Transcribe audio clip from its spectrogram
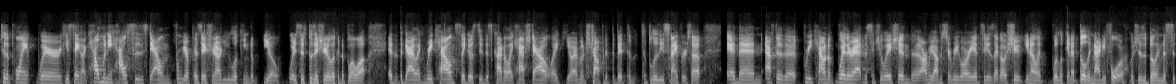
to the point where he's saying like, how many houses down from your position are you looking to, you know, where's this position you're looking to blow up? And the guy like recounts. They go through this kind of like hashed out, like you know, everyone's chopping at the bit to to blow these snipers up. And then after the recount of where they're at in the situation, the army officer reorients and he's like, "Oh shoot, you know, like we're looking at Building 94, which is a building the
